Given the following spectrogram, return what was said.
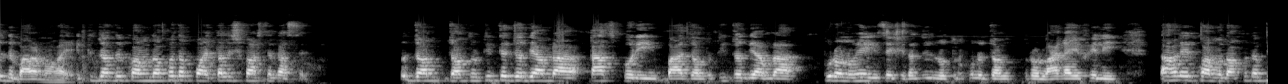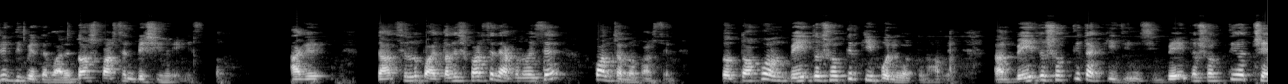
যদি বাড়ানো হয়, একটি যন্ত্রের কর্মদক্ষতা পঁয়তাল্লিশ পার্সেন্ট আছে। যন্ত্রটিতে যদি আমরা কাজ করি বা যন্ত্রটি যদি আমরা পুরনো হয়ে গেছে, সেটা যদি নতুন কোনো যন্ত্র লাগাই ফেলি, তাহলে কর্মদক্ষতা বৃদ্ধি পেতে পারে, দশ পার্সেন্ট বেশি হয়ে গেছে। আগে যা ছিল পঁয়তাল্লিশ পার্সেন্ট এখন হয়েছে পঞ্চান্ন পার্সেন্ট তো তখন ব্যয়িত শক্তির কি পরিবর্তন হবে? আর ব্যয়িত শক্তিটা কি জিনিস? ব্যয়িত শক্তি হচ্ছে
